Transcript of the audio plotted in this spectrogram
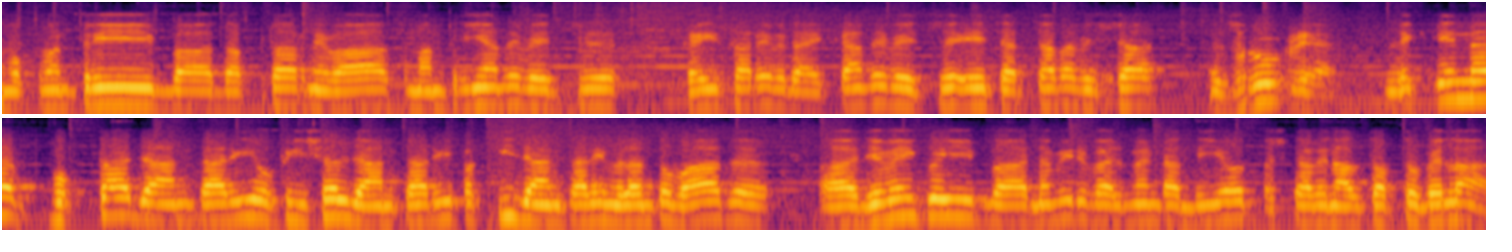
ਮੁੱਖ ਮੰਤਰੀ ਦਫ਼ਤਰ ਨਿਵਾਸ ਮੰਤਰੀਆਂ ਦੇ ਵਿੱਚ ਕਈ ਸਾਰੇ ਵਿਧਾਇਕਾਂ ਦੇ ਵਿੱਚ ਇਹ ਚਰਚਾ ਦਾ ਵਿਸ਼ਾ ਜ਼ਰੂਰ ਰਿਹਾ। ਲੇਕਿਨ ਪੁਖਤਾ ਜਾਣਕਾਰੀ ਅਫੀਸ਼ੀਅਲ ਜਾਣਕਾਰੀ ਪੱਕੀ ਜਾਣਕਾਰੀ ਮਿਲਣ ਤੋਂ ਬਾਅਦ ਜਿਵੇਂ ਹੀ ਕੋਈ ਨਵੀਂ ਡਿਵੈਲਪਮੈਂਟ ਆਉਂਦੀ ਹੈ ਉਹ ਦਰਸ਼ਕਾਂ ਦੇ ਨਾਲ ਸਭ ਤੋਂ ਪਹਿਲਾਂ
